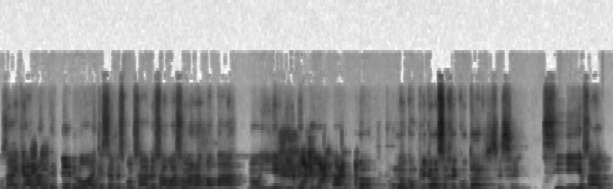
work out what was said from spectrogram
O sea, hay que atenderlo, hay que ser responsable. O sea, voy a sonar a papá, ¿no? Y, lo, lo, complicado es ejecutar, sí, sí. Sí, o sea,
